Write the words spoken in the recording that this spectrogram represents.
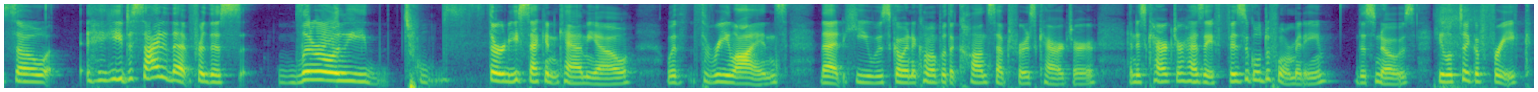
So he decided that for this literally tw- 30 second cameo with three lines that he was going to come up with a concept for his character. And his character has a physical deformity this nose. He looked like a freak.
